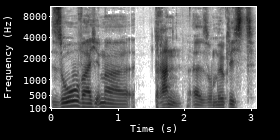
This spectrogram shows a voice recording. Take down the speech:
so war ich immer dran, also möglichst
